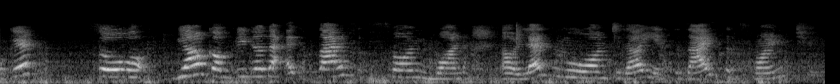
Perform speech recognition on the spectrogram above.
Okay. So we have completed the exercise 6.1. Now let's move on to the exercise 6.2.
